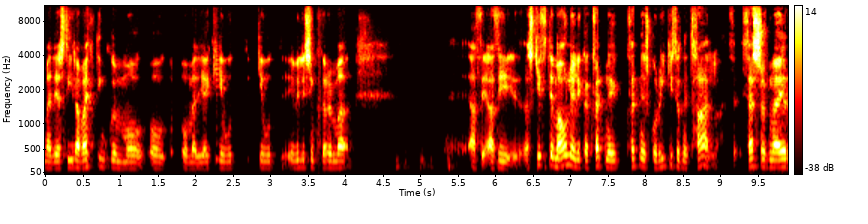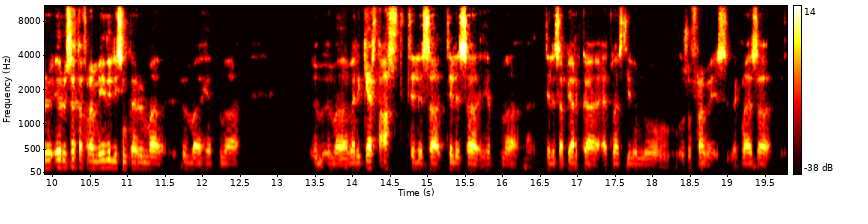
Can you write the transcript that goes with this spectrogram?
með því að stýra væntingum og, og, og með því að gefa út, gef út yfirlýsingar um að að því, að því það skiptir máli líka hvernig, hvernig sko ríkistjórnir tala. Þess vegna eru, eru setta fram yfirlýsingar um að, um að, hérna, um, um að veri gert allt til þess að, til þess hérna, til þess bjarga etnaðslífun og, og svo framvegis vegna þess að,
